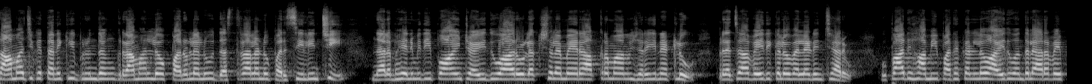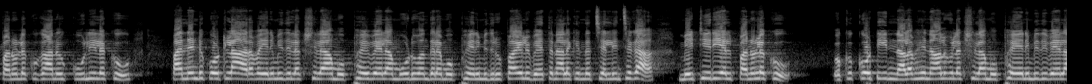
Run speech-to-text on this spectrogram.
సామాజిక తనిఖీ బృందం గ్రామాల్లో పనులను దస్త్రాలను పరిశీలించి నలభై ఎనిమిది పాయింట్ ఐదు ఆరు లక్షల మేర అక్రమాలు జరిగినట్లు ప్రజావేదికలో వెల్లడించారు. ఉపాధి హామీ పథకంలో ఐదు వందల అరవై పనులకు గాను కూలీలకు పన్నెండు కోట్ల అరవై ఎనిమిది లక్షల ముప్పై వేల మూడు వందల ముప్పై ఎనిమిది రూపాయలు వేతనాల కింద చెల్లించగా మెటీరియల్ పనులకు ఒక కోటి నలభై నాలుగు లక్షల ముప్పై ఎనిమిది వేల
